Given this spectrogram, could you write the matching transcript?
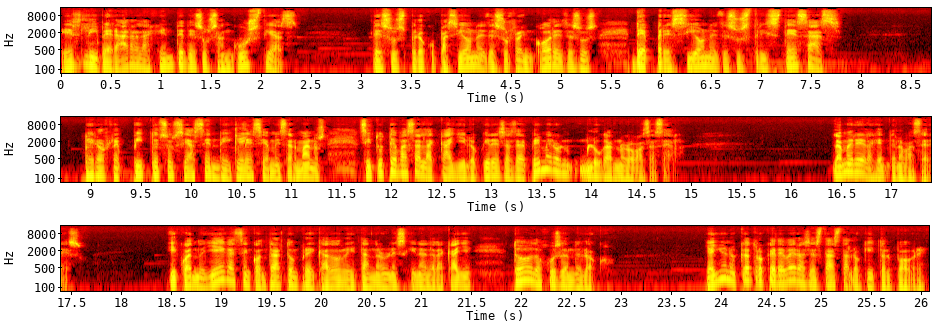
es liberar a la gente de sus angustias, de sus preocupaciones, de sus rencores, de sus depresiones, de sus tristezas. Pero repito, eso se hace en la iglesia, mis hermanos. Si tú te vas a la calle y lo quieres hacer, primero en lugar no lo vas a hacer. La mayoría de la gente no va a hacer eso. Y cuando llegas a encontrarte un predicador gritando en una esquina de la calle, todos lo juzgan de loco. Y hay uno que otro que de veras está hasta loquito el pobre,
